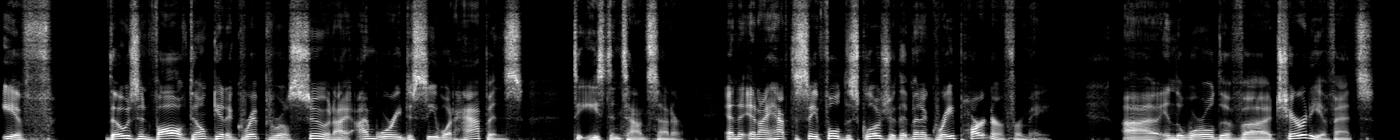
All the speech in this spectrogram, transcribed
if those involved don't get a grip real soon, I, I'm worried to see what happens to Easton Town Center. And and I have to say, full disclosure, they've been a great partner for me uh, in the world of uh, charity events.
